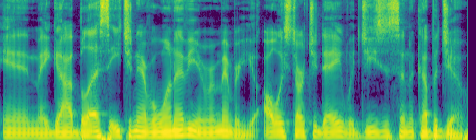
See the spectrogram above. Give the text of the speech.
And may God bless each and every one of you. And remember, you always start your day with Jesus and a cup of Joe.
